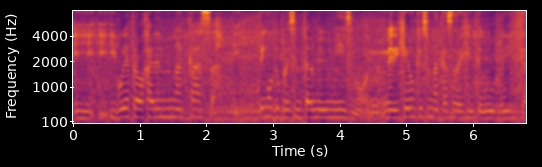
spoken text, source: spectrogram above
y, y- y voy a trabajar en una casa. Y tengo que presentarme a mí mismo. Me dijeron que es una casa de gente muy rica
